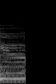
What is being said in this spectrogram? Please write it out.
You, Lord.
